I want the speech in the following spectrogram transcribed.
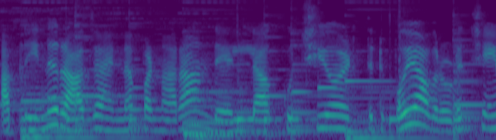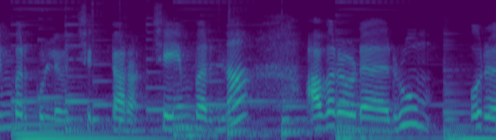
அப்படின்னு ராஜா என்ன பண்ணாரா? அந்த எல்லா குச்சியும் எடுத்துகிட்டு போய் அவரோட சேம்பருக்குள்ளே வச்சுக்கிட்டாராம் சேம்பர்னா அவரோட ரூம் ஒரு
